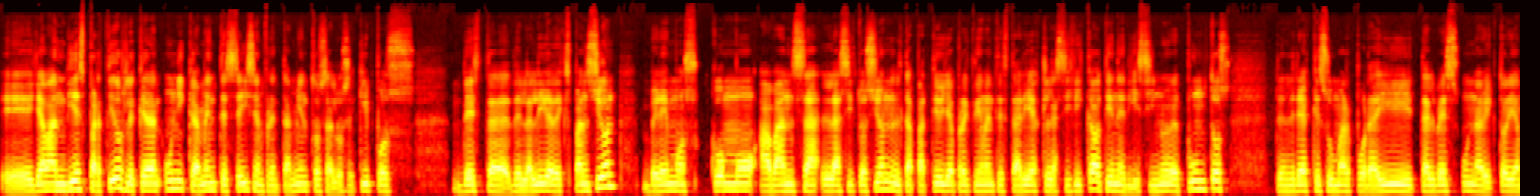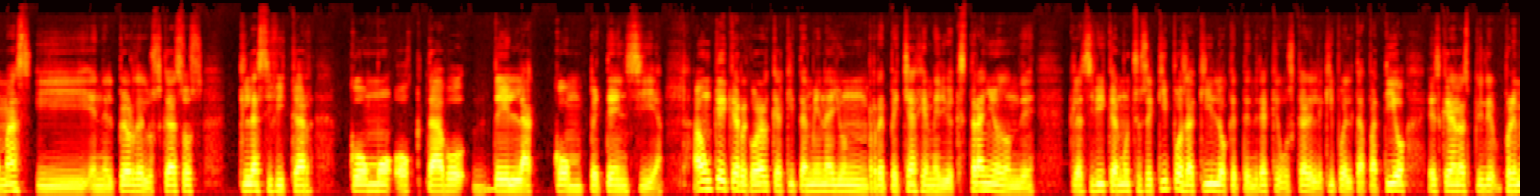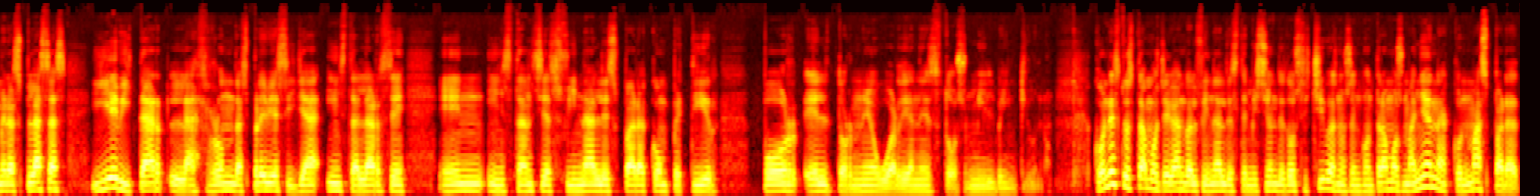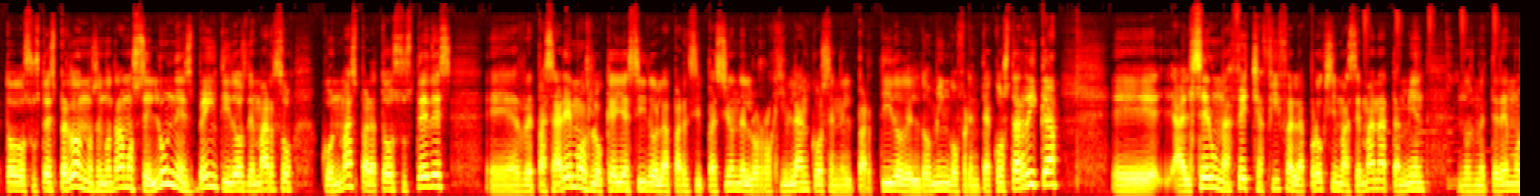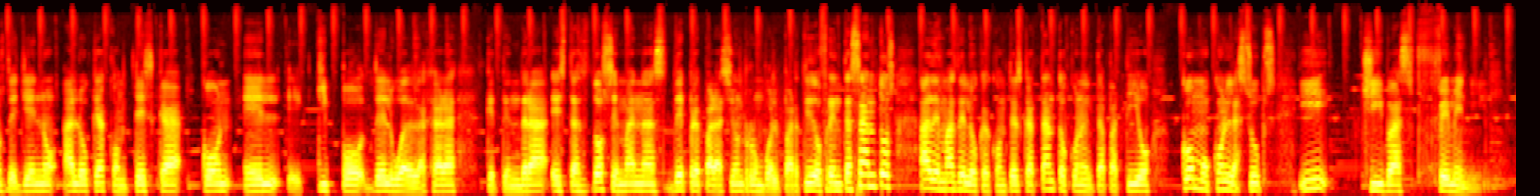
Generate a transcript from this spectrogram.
Eh, ya van 10 partidos, le quedan únicamente 6 enfrentamientos a los equipos de, esta, de la liga de expansión. Veremos cómo avanza la situación. El tapatío ya prácticamente estaría clasificado, tiene 19 puntos. Tendría que sumar por ahí tal vez una victoria más y en el peor de los casos clasificar como octavo de la competencia. Aunque hay que recordar que aquí también hay un repechaje medio extraño donde clasifican muchos equipos. Aquí lo que tendría que buscar el equipo del Tapatío es quedar en las primeras plazas y evitar las rondas previas y ya instalarse en instancias finales para competir por el torneo Guardianes 2021. Con esto estamos llegando al final de esta emisión de Dosis Chivas. Nos encontramos mañana con más para todos ustedes. Perdón, nos encontramos el lunes 22 de marzo con más para todos ustedes. Eh, repasaremos lo que haya sido la participación de los rojiblancos en el partido del domingo frente a Costa Rica. Eh, al ser una fecha FIFA la próxima semana también nos meteremos de lleno a lo que acontezca con el equipo del Guadalajara que tendrá estas dos semanas de preparación rumbo al partido frente a Santos, además de lo que acontezca tanto con el Tapatío como con las subs y Chivas femenil.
